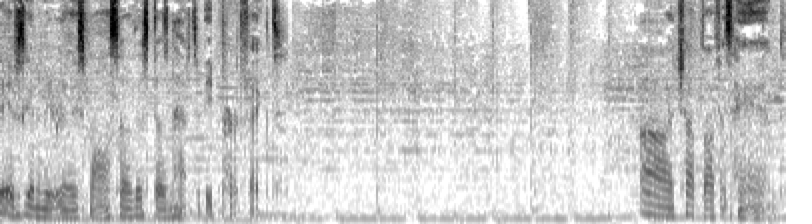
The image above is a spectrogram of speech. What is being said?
Dave's going to be really small, so this doesn't have to be perfect. Oh, I chopped off his hand.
